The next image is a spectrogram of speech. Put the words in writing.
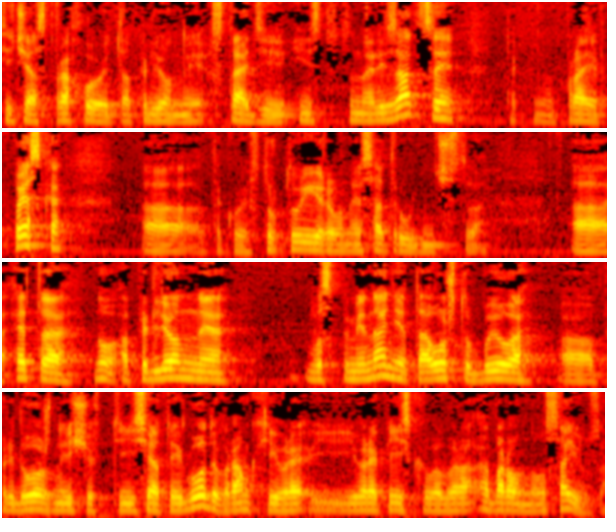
сейчас проходит определенные стадии институционализации, ну, проект ПЕСКО, а, такое структурированное сотрудничество. А, это ну, определенное воспоминание того, что было а, предложено еще в 50-е годы в рамках Европейского оборонного союза.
